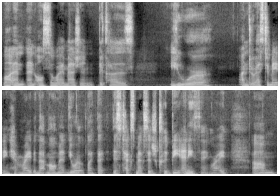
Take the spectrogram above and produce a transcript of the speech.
Well, and and also I imagine because you were underestimating him, right? In that moment, you were like that. This text message could be anything, right? Um,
